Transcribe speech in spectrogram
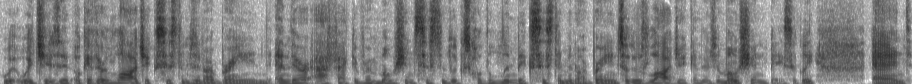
Wh- which is that okay, there are logic systems in our brain and there are affective emotion systems, what's called the limbic system in our brain. So there's logic and there's emotion, basically. And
